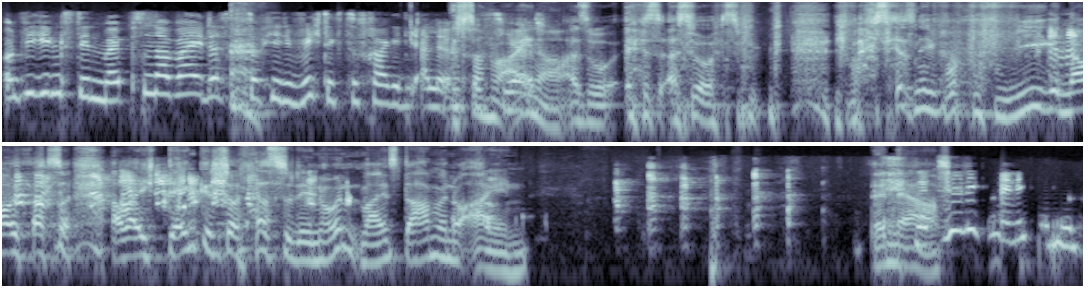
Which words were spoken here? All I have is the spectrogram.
Und wie ging es den Möpsen dabei? Das ist doch hier die wichtigste Frage, die alle Ist doch interessiert. nur einer. Also, ist, also, ich weiß jetzt nicht, wo, wie genau das, aber ich denke schon, dass du den Hund meinst. Da haben wir nur einen. Der nervt. Natürlich meine ich den Hund.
